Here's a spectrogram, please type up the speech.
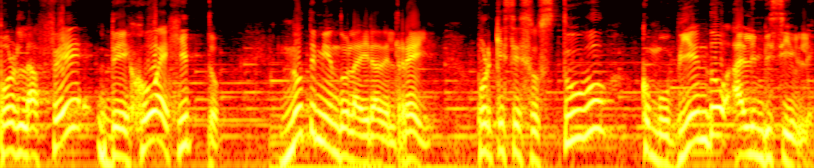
Por la fe dejó a Egipto, no temiendo la ira del rey, porque se sostuvo como viendo al invisible.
